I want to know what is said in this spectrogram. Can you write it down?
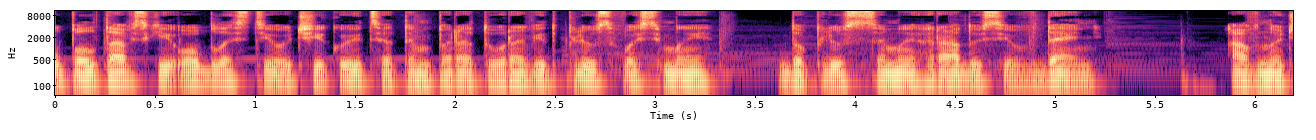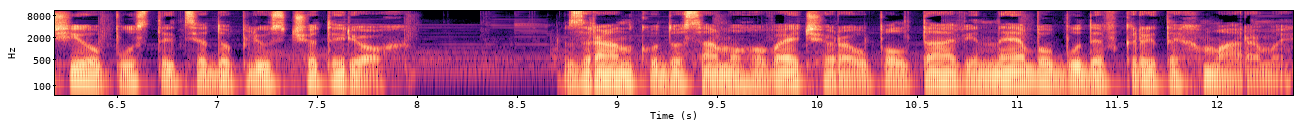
У Полтавській області очікується температура від плюс 8 до плюс 7 градусів в день, а вночі опуститься до плюс 4. Зранку до самого вечора у Полтаві небо буде вкрите хмарами.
